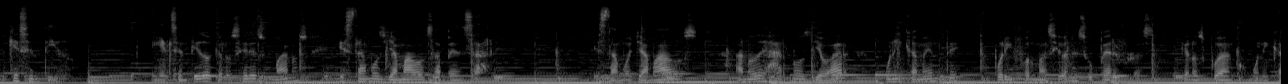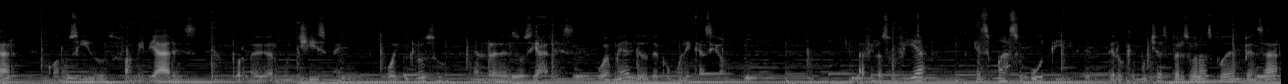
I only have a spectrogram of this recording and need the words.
¿En qué sentido? En el sentido que los seres humanos estamos llamados a pensar. Estamos llamados a no dejarnos llevar únicamente por informaciones superfluas que nos puedan comunicar conocidos, familiares, por medio de algún chisme o incluso en redes sociales o en medios de comunicación. La filosofía es más útil de lo que muchas personas pueden pensar.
